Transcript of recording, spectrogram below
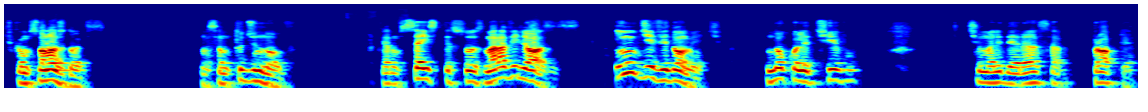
Ficamos só nós dois. Começamos tudo de novo. Porque eram seis pessoas maravilhosas, individualmente. No coletivo, tinha uma liderança própria.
